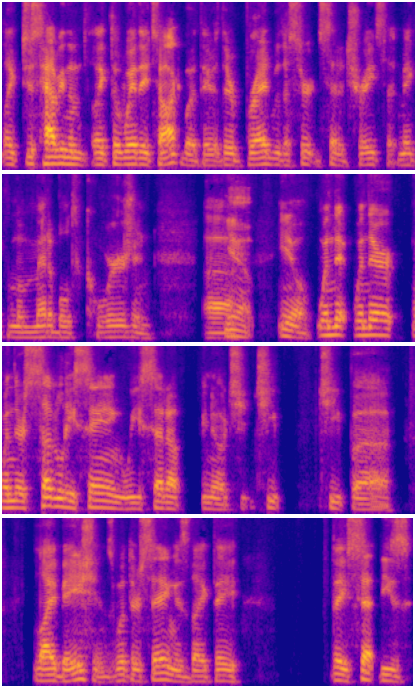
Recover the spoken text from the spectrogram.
like just having them like the way they talk about it, they're they're bred with a certain set of traits that make them amenable to coercion uh yeah. You know when they when they're when they're subtly saying we set up you know cheap cheap cheap uh libations what they're saying is like they they set these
